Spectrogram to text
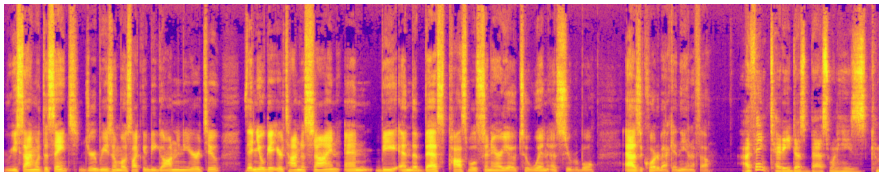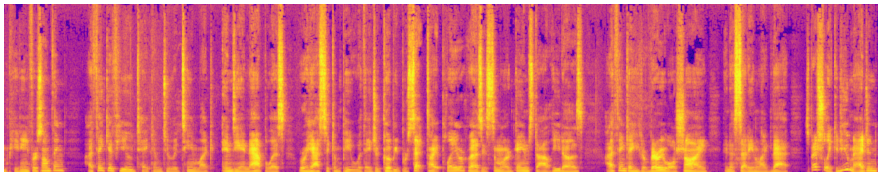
re sign with the Saints. Drew Brees will most likely be gone in a year or two. Then you'll get your time to shine and be in the best possible scenario to win a Super Bowl as a quarterback in the NFL. I think Teddy does best when he's competing for something. I think if you take him to a team like Indianapolis, where he has to compete with a Jacoby Brissett type player who has a similar game style he does, I think that he could very well shine in a setting like that. Especially, could you imagine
